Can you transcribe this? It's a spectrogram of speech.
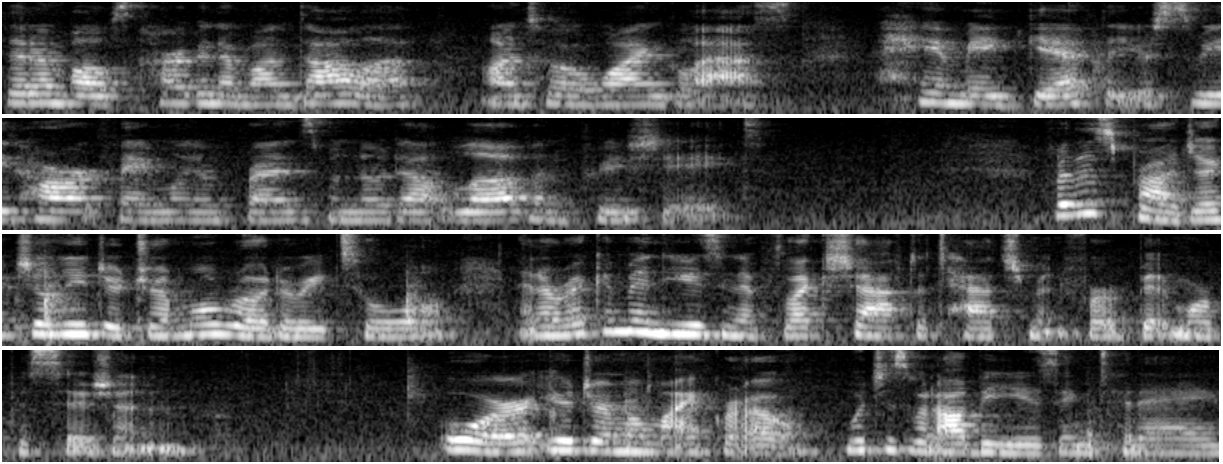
that involves carving a mandala onto a wine glass, a handmade gift that your sweetheart, family, and friends will no doubt love and appreciate. For this project, you'll need your Dremel rotary tool, and I recommend using a flex shaft attachment for a bit more precision. Or your Dremel Micro, which is what I'll be using today.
